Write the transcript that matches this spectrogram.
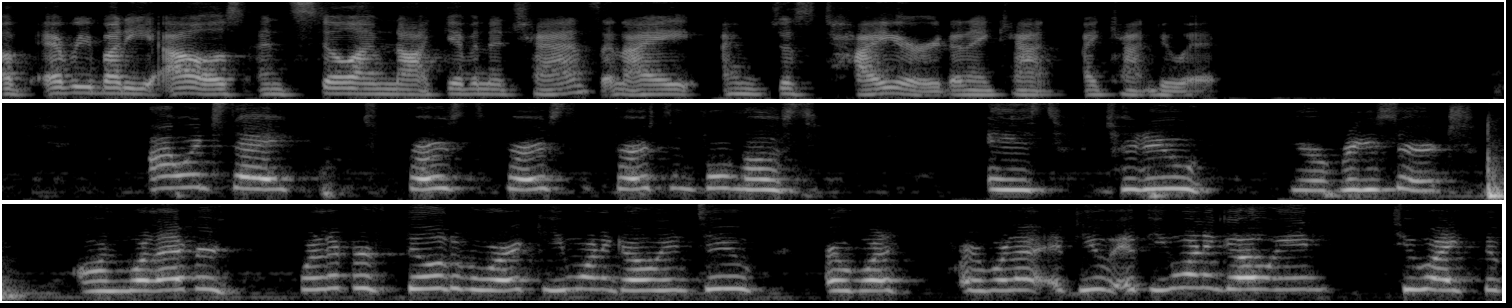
of everybody else and still i'm not given a chance and i i'm just tired and i can't i can't do it. I would say first first first and foremost is to do your research on whatever whatever field of work you want to go into or what or what if you if you want to go into like the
